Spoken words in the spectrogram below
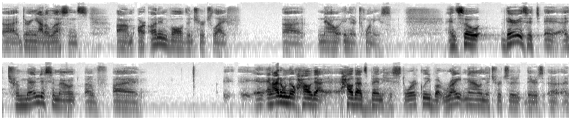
uh, during adolescence um, are uninvolved in church life uh, now in their 20s. And so there is a, a, a tremendous amount of and I don't know how that how that's been historically, but right now in the church there, there's a, a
